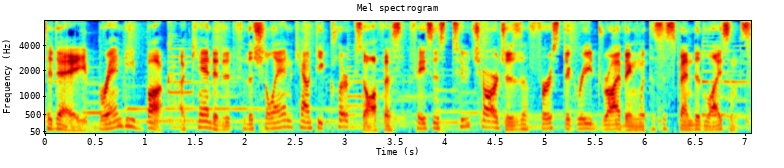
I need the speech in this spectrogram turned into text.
Today, Brandy Buck, a candidate for the Chelan County Clerk's Office, faces two charges of first degree driving with a suspended license.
